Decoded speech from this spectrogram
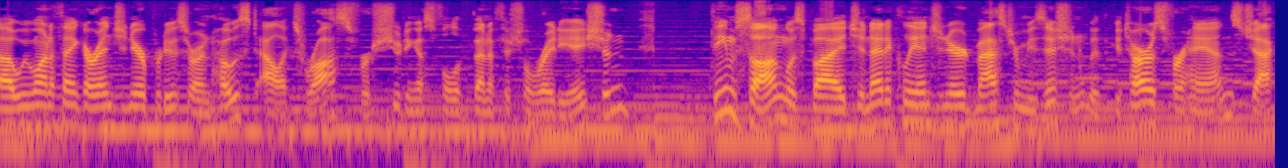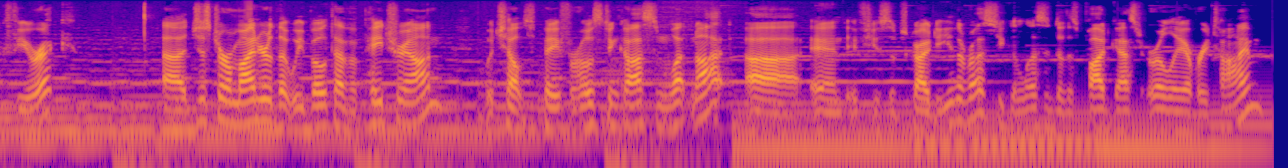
Uh, we want to thank our engineer, producer, and host, Alex Ross, for shooting us full of beneficial radiation. Theme song was by genetically engineered master musician with guitars for hands, Jack Furyk. Uh, just a reminder that we both have a Patreon, which helps pay for hosting costs and whatnot. Uh, and if you subscribe to either of us, you can listen to this podcast early every time,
